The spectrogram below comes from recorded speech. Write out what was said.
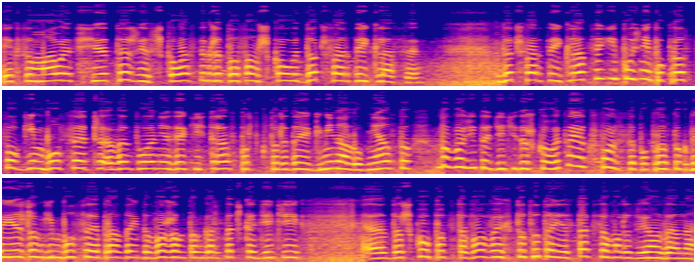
Jak są małe wsie, też jest szkoła, z tym, że to są szkoły do czwartej klasy do czwartej klasy i później po prostu gimbusy, czy ewentualnie z jakiś transport, który daje gmina lub miasto, dowozi te dzieci do szkoły. Tak jak w Polsce po prostu, gdy jeżdżą gimbusy, prawda, i dowożą tą garsteczkę dzieci e, do szkół podstawowych, to tutaj jest tak samo rozwiązane.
